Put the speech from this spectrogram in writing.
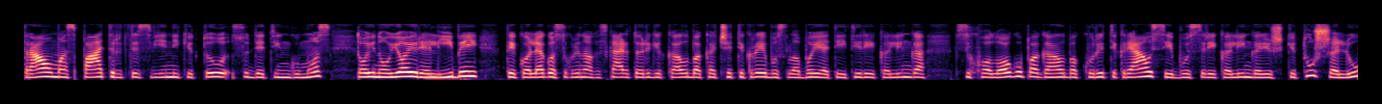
traumas, patirtis vieni kitų sudėtingumus, toj naujoj realybei, tai kolegos Ukrainos karito irgi kalba, kad čia tikrai bus labai ateity reikalinga psichologų pagalba, kuri tikriausiai bus reikalinga ir iš kitų šalių,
